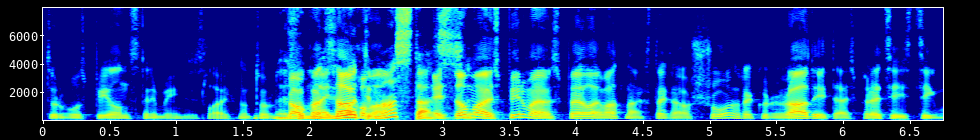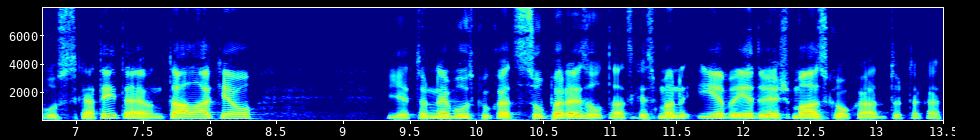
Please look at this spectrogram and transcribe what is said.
tur būs pilns tribīns visu laiku. Nu, tur Es kaut kādā ļoti maz tāds. Es domāju, uz pirmajām spēlēm atnāks tā kā uz šo, re, kur rādītājs precīzi, cik būs skatītāji. Un tālāk jau, ja tur nebūs kaut kāds super rezultāts, kas man ieba iedvieš maz kaut kādu tur kā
